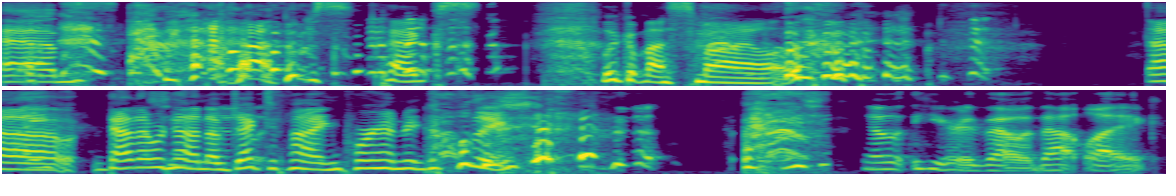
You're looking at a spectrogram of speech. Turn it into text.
abs. Abs, pecs. Look at my smile. Uh, now that we're done objectifying poor Henry Golding, we should note here though that like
